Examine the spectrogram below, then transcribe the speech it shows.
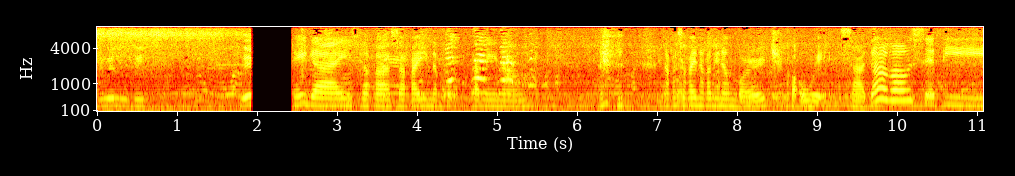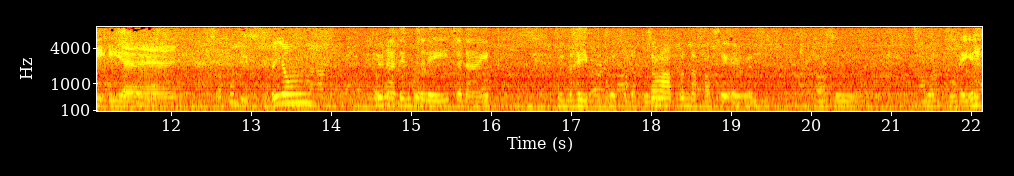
You will wait. Hey guys, nakasakay na po kami ng nakasakay na kami ng barge pauwi sa Davao City. Yan. Sa police. Ito yung view natin today, tonight. Tonight. Sa hapon na kasi, ayun. So, ayan.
